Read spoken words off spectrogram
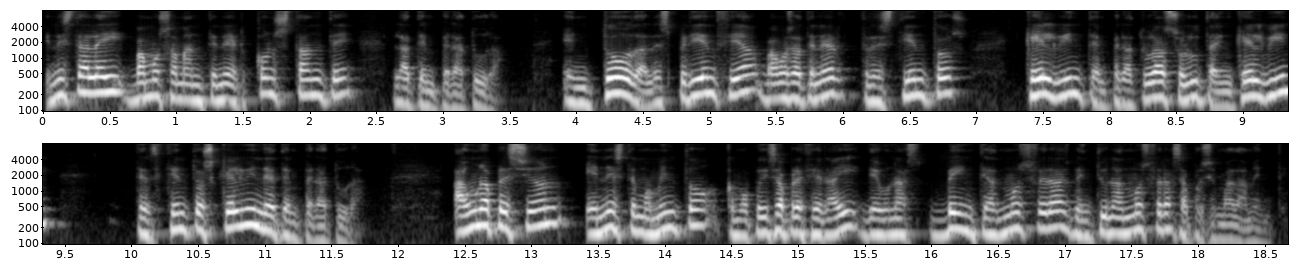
En esta ley vamos a mantener constante la temperatura. En toda la experiencia vamos a tener 300 Kelvin, temperatura absoluta en Kelvin, 300 Kelvin de temperatura, a una presión en este momento, como podéis apreciar ahí, de unas 20 atmósferas, 21 atmósferas aproximadamente.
